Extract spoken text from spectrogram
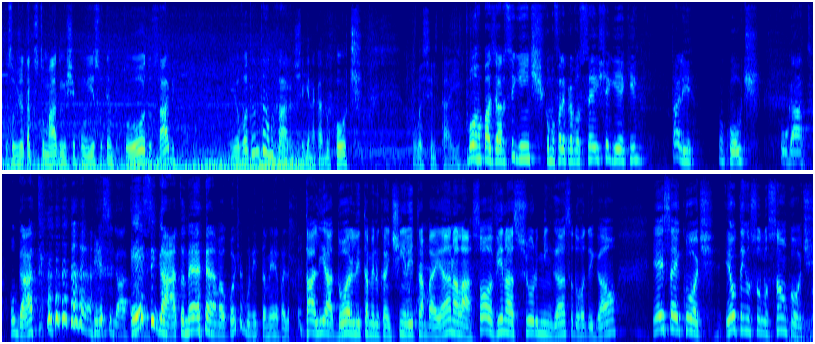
A pessoa que já está acostumado a mexer com isso o tempo todo, sabe? E eu vou tentando, cara. Cheguei na casa do coach. Vou ver se ele tá aí. Bom, rapaziada, é o seguinte, como eu falei pra vocês, cheguei aqui. Tá ali, o coach. O gato. O gato. Esse gato. Esse gato, né? Mas o coach é bonito também, rapaz. Tá ali a Dora ali também no cantinho, ali trabalhando, olha lá. Só ouvindo a churmingança do Rodrigão. E é isso aí, coach. Eu tenho solução, coach?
